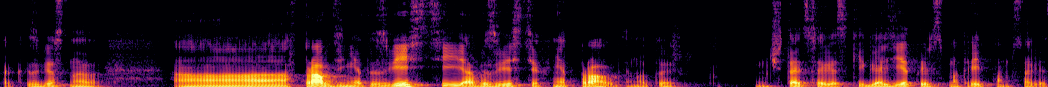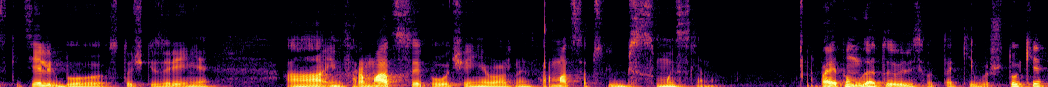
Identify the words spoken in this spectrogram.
как известно, а, в правде нет известий, а в известиях нет правды. Ну, то есть читать советские газеты или смотреть там советский телек было с точки зрения информации, получение важной информации абсолютно бессмысленно. Поэтому готовились вот такие вот штуки,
